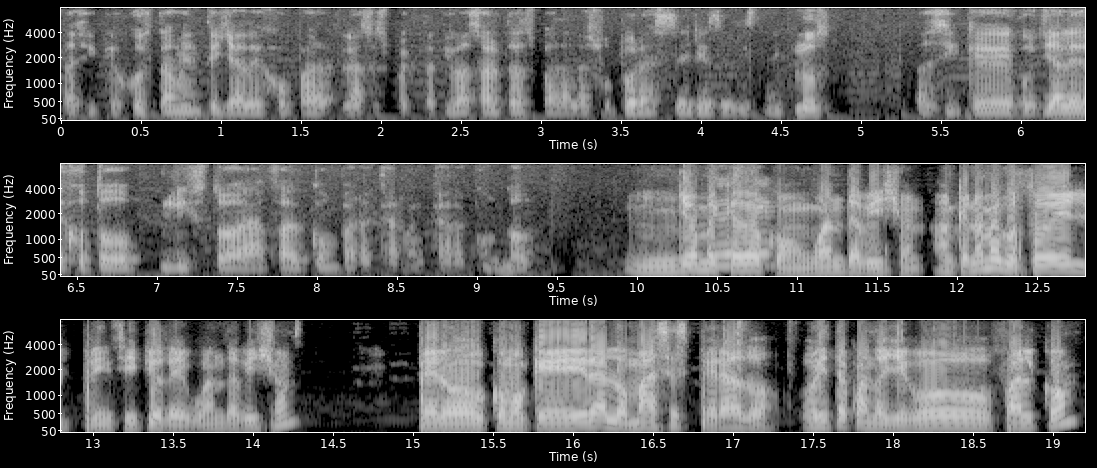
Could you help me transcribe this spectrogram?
así que justamente ya dejó para las expectativas altas para las futuras series de Disney Plus. Así que pues ya le dejó todo listo a Falcon para que arrancara con todo. Yo me quedo con WandaVision. Aunque no me gustó el principio de WandaVision, pero como que era lo más esperado. Ahorita cuando llegó Falcon,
